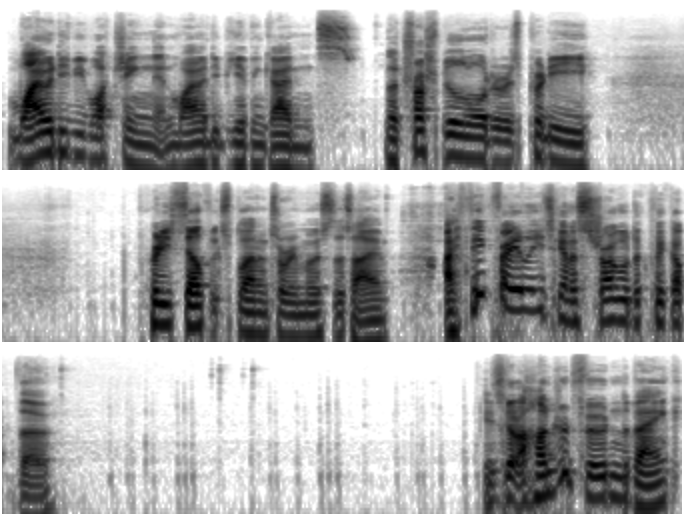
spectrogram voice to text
why would he be watching and why would he be giving guidance? The Trush build order is pretty pretty self-explanatory most of the time. I think Fraley's going to struggle to click up, though. He's got 100 food in the bank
